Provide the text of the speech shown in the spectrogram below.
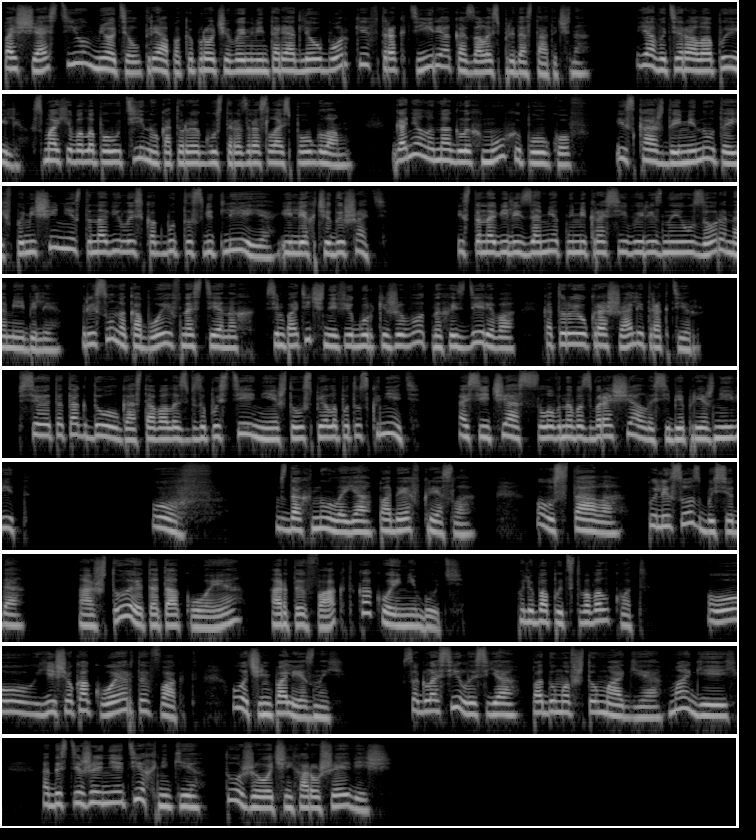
По счастью, метел, тряпок и прочего инвентаря для уборки в трактире оказалось предостаточно. Я вытирала пыль, смахивала паутину, которая густо разрослась по углам, гоняла наглых мух и пауков. И с каждой минутой в помещении становилось как будто светлее и легче дышать. И становились заметными красивые резные узоры на мебели, рисунок обоев на стенах, симпатичные фигурки животных из дерева, которые украшали трактир. Все это так долго оставалось в запустении, что успело потускнеть, а сейчас словно возвращало себе прежний вид. «Уф!» — вздохнула я, падая в кресло. «Устала. Пылесос бы сюда». «А что это такое? Артефакт какой-нибудь?» — полюбопытствовал кот. «О, еще какой артефакт! Очень полезный!» Согласилась я, подумав, что магия магией, а достижение техники — тоже очень хорошая вещь.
